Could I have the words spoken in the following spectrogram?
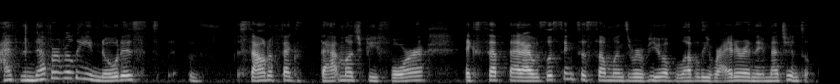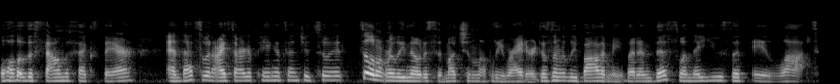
I've never really noticed sound effects that much before, except that I was listening to someone's review of Lovely Writer and they mentioned all of the sound effects there. And that's when I started paying attention to it. Still don't really notice it much in Lovely Writer. It doesn't really bother me. But in this one, they use it a lot.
